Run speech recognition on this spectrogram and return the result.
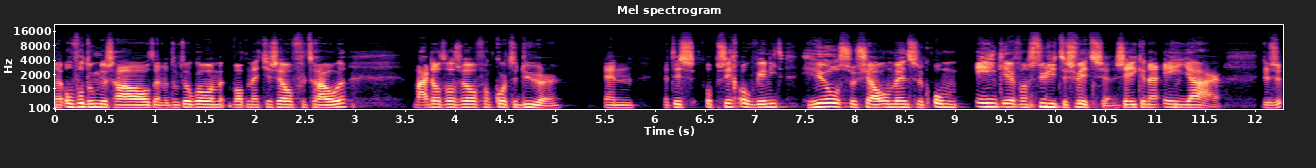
eh, onvoldoendes haalt... en dat doet ook wel wat met je zelfvertrouwen. Maar dat was wel van korte duur. En het is op zich ook weer niet heel sociaal onwenselijk... om één keer van studie te switchen. Zeker na één jaar. Dus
